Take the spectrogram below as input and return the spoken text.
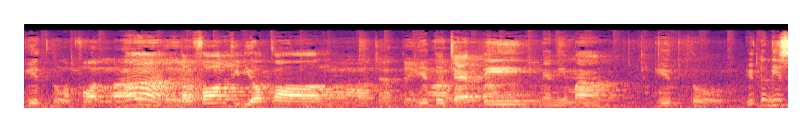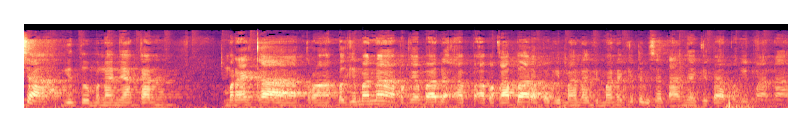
gitu Telepon lah. ah, gitu ya. telepon video call Oh, chatting. gitu lah, chatting minimal gitu itu bisa gitu menanyakan mereka bagaimana apa kabar apa, apa kabar apa gimana gimana kita bisa tanya kita apa gimana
